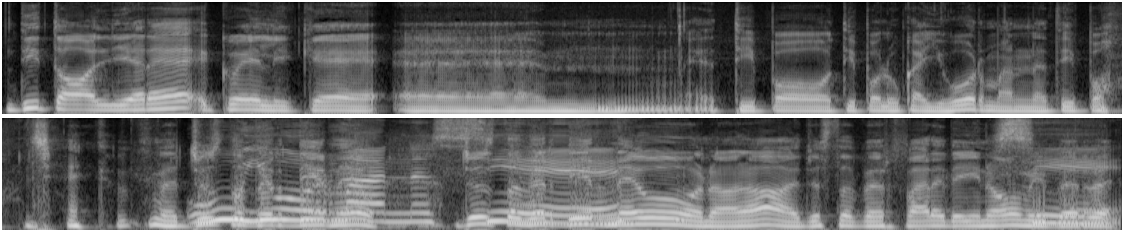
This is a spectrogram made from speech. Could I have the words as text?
Di togliere quelli che ehm, tipo, tipo Luca Jurman tipo cioè, giusto, Uh, per Jurman, dirne, sì. giusto per dirne uno no? giusto per fare dei nomi Sì. per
